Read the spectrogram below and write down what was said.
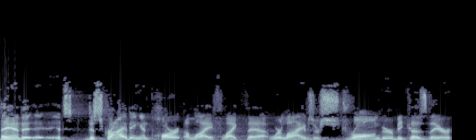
And it's describing in part a life like that, where lives are stronger because they are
